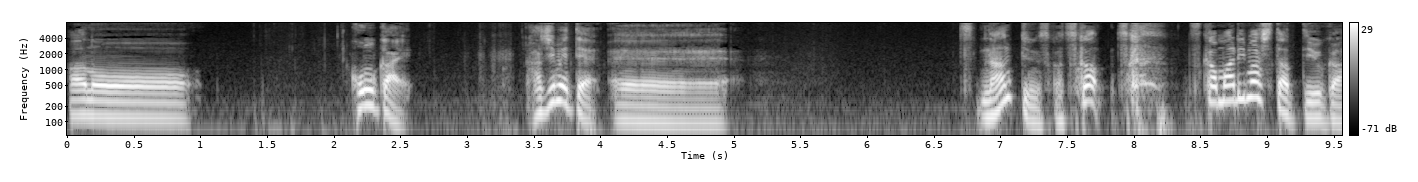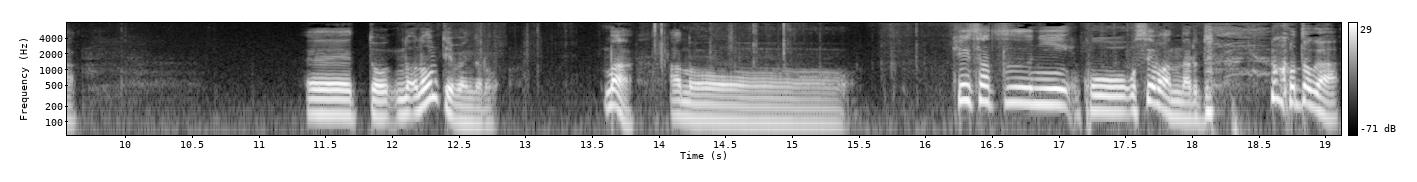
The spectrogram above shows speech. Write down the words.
あのー、今回、初めて、えー、なんていうんですか、つか、つか、捕まりましたっていうか、えー、っと、な、なんて言えばいいんだろう。まあ、あのー、警察に、こう、お世話になるということが、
